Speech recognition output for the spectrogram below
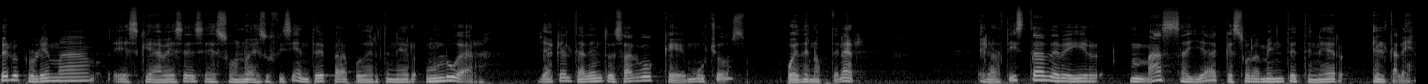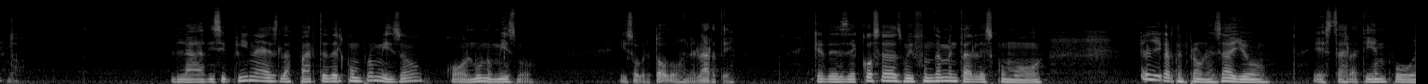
Pero el problema es que a veces eso no es suficiente para poder tener un lugar, ya que el talento es algo que muchos pueden obtener. El artista debe ir más allá que solamente tener el talento. La disciplina es la parte del compromiso con uno mismo y sobre todo en el arte, que desde cosas muy fundamentales como el llegar temprano a un ensayo, estar a tiempo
